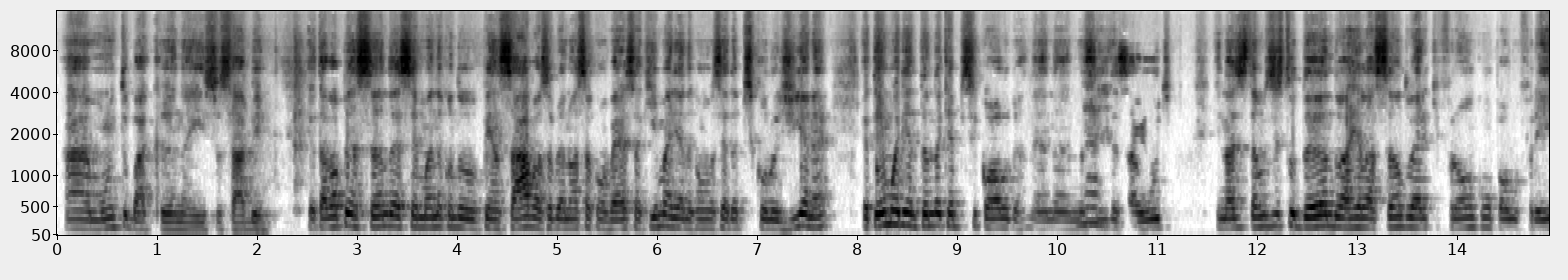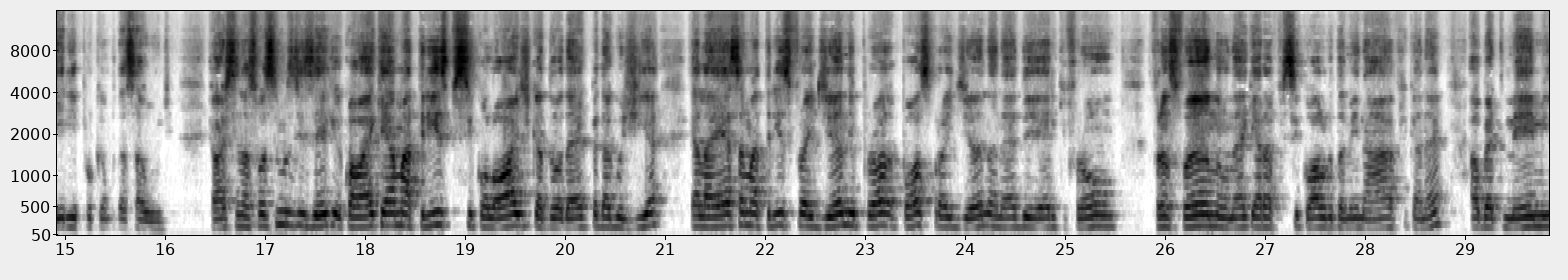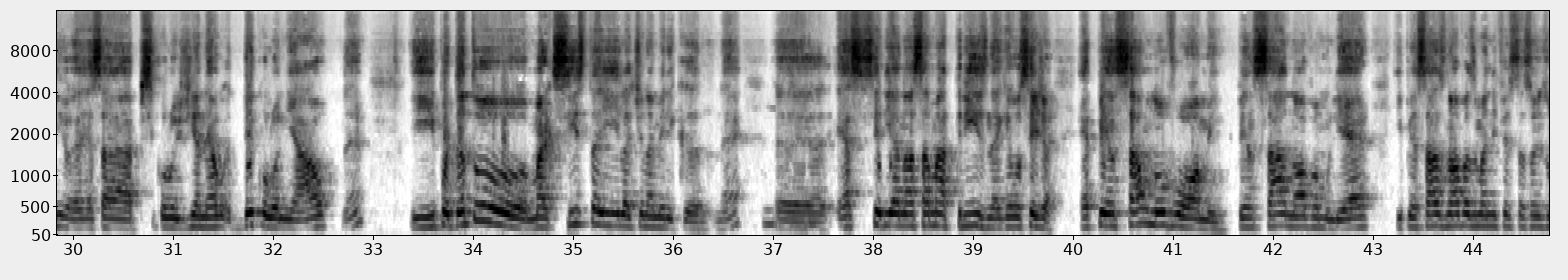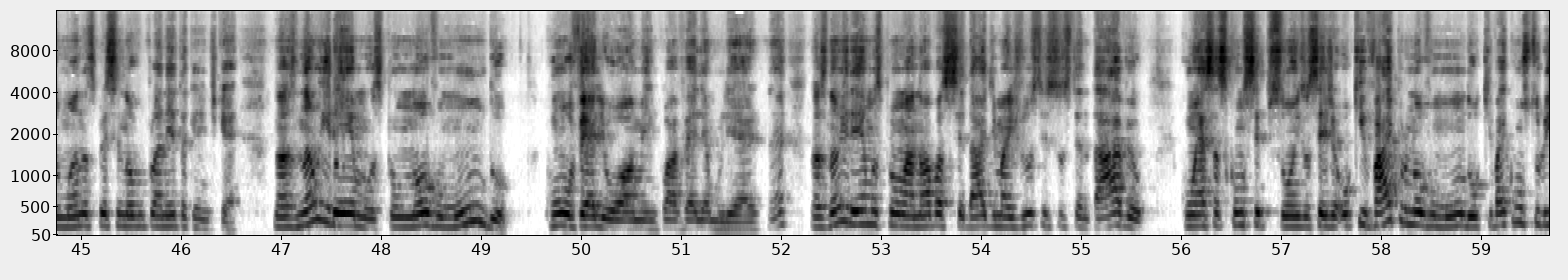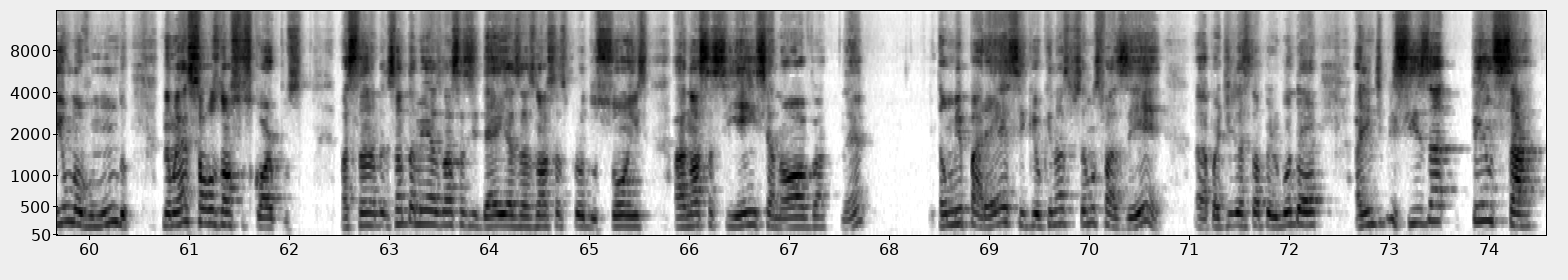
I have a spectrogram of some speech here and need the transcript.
Ah, muito bacana isso, sabe? Eu estava pensando essa semana, quando pensava sobre a nossa conversa aqui, Mariana, como você é da psicologia, né? Eu tenho uma orientanda que é psicóloga né, na, na ciência da saúde, e nós estamos estudando a relação do Eric Fromm com o Paulo Freire para o campo da saúde. Eu acho que se nós fôssemos dizer qual é que é a matriz psicológica do, da ecopedagogia, ela é essa matriz freudiana e pós-freudiana, né, de Eric Fromm, Franz Fanon, né, que era psicólogo também na África, né, Albert Meme, essa psicologia decolonial, né, e, portanto, marxista e latino-americano, né, uhum. é, essa seria a nossa matriz, né, que, ou seja, é pensar um novo homem, pensar a nova mulher e pensar as novas manifestações humanas para esse novo planeta que a gente quer. Nós não iremos para um novo mundo com o velho homem, com a velha mulher. Né? Nós não iremos para uma nova sociedade mais justa e sustentável com essas concepções, ou seja, o que vai para o novo mundo, o que vai construir um novo mundo, não é só os nossos corpos, mas são, também as nossas ideias, as nossas produções, a nossa ciência nova, né? Então, me parece que o que nós precisamos fazer, a partir dessa pergunta, é a gente precisa pensar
